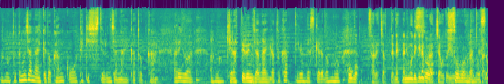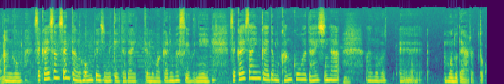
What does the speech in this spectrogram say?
あのとてもじゃないけど観光を敵視してるんじゃないかとか、うん、あるいはあの嫌ってるんじゃないかとかっていうんですけれども、保護されちゃってね何もできなくなっちゃうというそうなんです。あの世界遺産センターのホームページ見ていただいても分かりますように世界遺産委員会でも観光は大事な、うん、あのえー、ものであると。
